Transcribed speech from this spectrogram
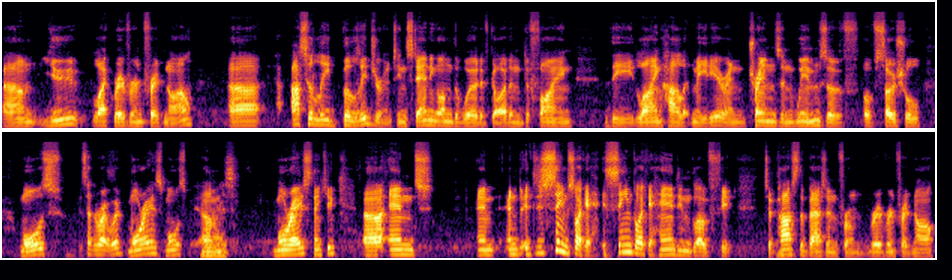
Um, you, like Reverend Fred Nile, uh, utterly belligerent in standing on the word of God and defying the lying harlot media and trends and whims of, of social mores. Is that the right word? Mores? Mores? Um, mores. Mores, thank you. Uh, and and and it just seems like a it seemed like a hand in glove fit to pass the baton from Reverend Fred Nile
